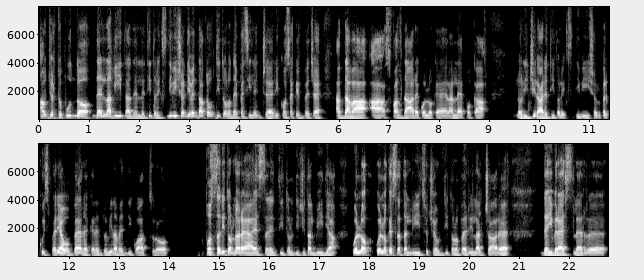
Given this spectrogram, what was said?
a un certo punto della vita del titolo X Division è diventato un titolo dei pesi leggeri, cosa che invece andava a sfaldare quello che era all'epoca l'originario titolo X Division. Per cui speriamo bene che nel 2024 possa ritornare a essere il titolo digital media quello, quello che è stato all'inizio, cioè un titolo per rilanciare dei wrestler eh,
